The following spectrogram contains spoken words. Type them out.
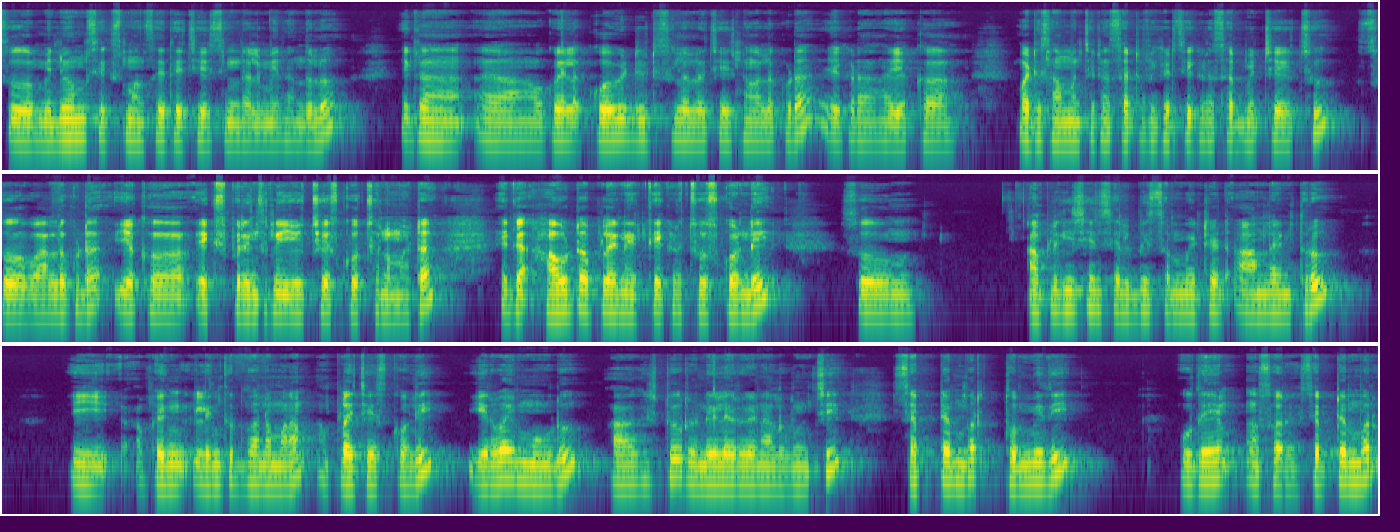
సో మినిమం సిక్స్ మంత్స్ అయితే చేసి ఉండాలి మీరు అందులో. ఇక ఒకవేళ కోవిడ్ డ్యూటీస్లలో చేసిన వాళ్ళు కూడా ఇక్కడ యొక్క వాటికి సంబంధించిన సర్టిఫికేట్స్ ఇక్కడ సబ్మిట్ చేయొచ్చు. సో వాళ్ళు కూడా ఈ యొక్క ఎక్స్పీరియన్స్ని యూజ్ చేసుకోవచ్చు అనమాట ఇక హౌ టు లైన్ అయితే ఇక్కడ చూసుకోండి. So applications will be submitted online through ఈ లింక్- ద్వారా మనం అప్లై చేసుకోవాలి. ఇరవై మూడు ఆగస్టు రెండు వేల ఇరవై నాలుగు నుంచి సెప్టెంబర్ తొమ్మిది ఉదయం సారీ సెప్టెంబర్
